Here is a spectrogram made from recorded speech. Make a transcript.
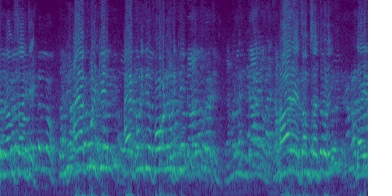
സംസാരിച്ചേ. അയാൾക്ക് വിളിക്ക് അയാൾക്ക് വിളിക്ക് ഫോൺ വിളിക്ക്. ആരെ സംസാരിച്ചോളി? അതിൽ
